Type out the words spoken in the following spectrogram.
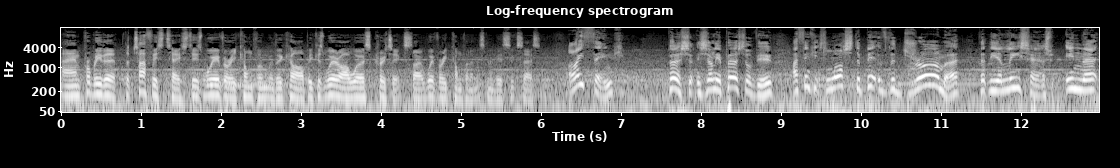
And probably the, the toughest test is we're very confident with the car because we're our worst critics, so we're very confident it's going to be a success. I think, person, it's only a personal view, I think it's lost a bit of the drama that the Elise has in that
